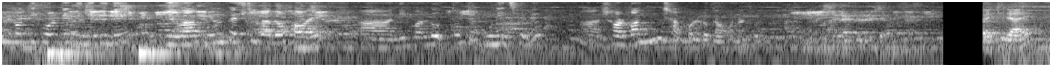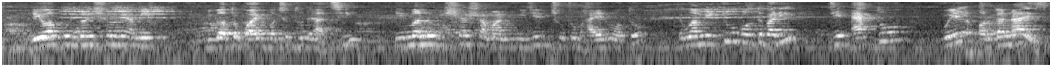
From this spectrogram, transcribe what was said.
উন্নতি করবে দিনে দিনে। রেওয়া ফিল্ম ফেস্টিভ্যালও হয়। নির্মাল্য অত্যন্ত গুণী ছেলে। সর্বাঙ্গীন সাফল্য কামনা করি। রায় রেওয়া পরিবারের সঙ্গে আমি বিগত কয়েক বছর ধরে আছি। নির্মাল্য বিশ্বাস আমার নিজের ছোট ভাইয়ের মতো। এবং আমি একটুকু বলতে পারি যে এত ওয়েল অর্গানাইজড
